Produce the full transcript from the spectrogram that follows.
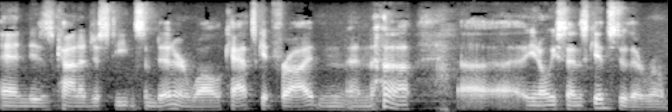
and is kind of just eating some dinner while cats get fried and, and uh, uh, you know, he sends kids to their room.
